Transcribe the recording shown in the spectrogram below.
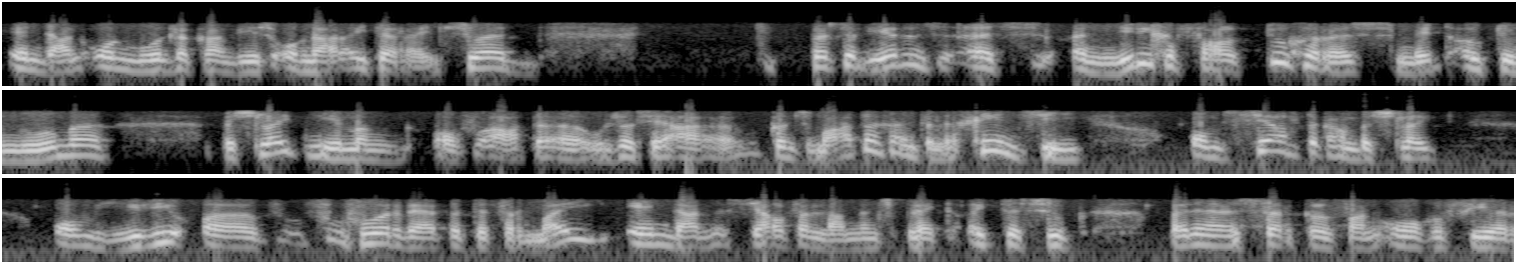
en dan onmoontlik kan wees om daar uit te ry. So Perseverance is in hierdie geval toegerus met autonome besluitneming of uh, hoe sou ek sê uh, kunsmatige intelligensie om self te kan besluit om hierdie uh, voorwerpe te vermy en dan self 'n landingsplek uit te soek binne 'n sirkel van ongeveer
